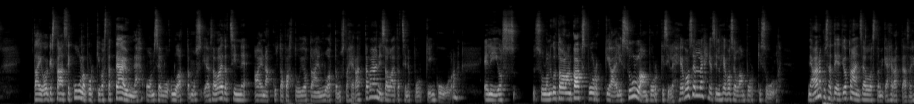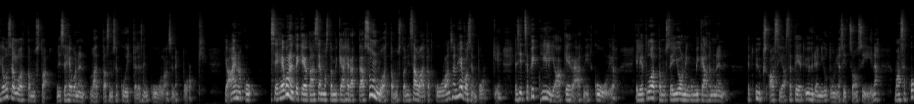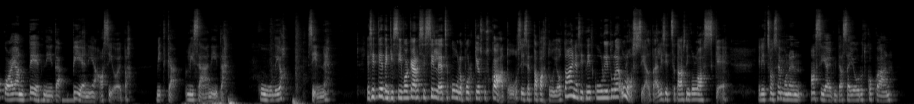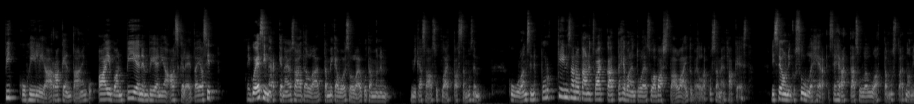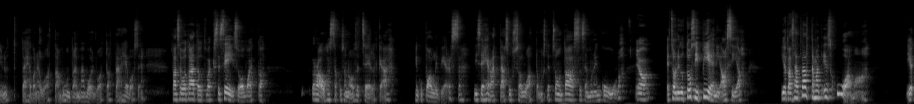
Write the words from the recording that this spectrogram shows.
tai oikeastaan se kuulapurkki vasta täynnä on se luottamus. Ja sä laitat sinne aina, kun tapahtuu jotain luottamusta herättävää, niin sä laitat sinne purkkiin kuulan. Eli jos sulla on niin tavallaan kaksi purkkia, eli sulla on purkki sille hevoselle ja sille hevosella on purkki sulle. Ja aina kun sä teet jotain sellaista, mikä herättää sen hevosen luottamusta, niin se hevonen laittaa semmoisen kuitteellisen kuulan sinne purkkiin. Ja aina kun se hevonen tekee jotain semmoista, mikä herättää sun luottamusta, niin sä laitat kuulan sen hevosen purkkiin. Ja sitten se pikkuhiljaa keräät niitä kuulia. Eli että luottamus ei ole niinku mikään tämmöinen, että yksi asia, sä teet yhden jutun ja sitten se on siinä, vaan sä koko ajan teet niitä pieniä asioita, mitkä lisää niitä kuulia sinne. Ja sitten tietenkin siinä voi käydä siis silleen, että se kuulopurkki joskus kaatuu, siis että tapahtuu jotain ja sitten niitä kuulia tulee ulos sieltä, eli sitten se taas niinku laskee. Eli se on semmoinen asia, mitä sä joudut koko ajan pikkuhiljaa rakentaa niin kuin aivan pienen pieniä askeleita. Ja sitten niin kuin esimerkkinä, jos ajatellaan, että mikä voisi olla joku tämmöinen, mikä saa sut laittaa semmoisen kuulan sinne purkkiin, niin sanotaan nyt vaikka, että hevonen tulee sua vastaan laitumella, kun sä menet hakeesta. Niin se on niin kuin sulle, herä, se herättää sulle luottamusta, että no niin, nyt tämä hevonen luottaa muuhun, tai mä voin luottaa tähän hevoseen. Tai sä voit ajatella, että vaikka se seisoo vaikka rauhassa, kun sä nouset selkää, niin kuin pallin vieressä, niin se herättää sussa luottamusta, että se on taas se semmoinen kuula. Joo. Että se on niin kuin tosi pieni asia, jota sä et välttämättä edes huomaa,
